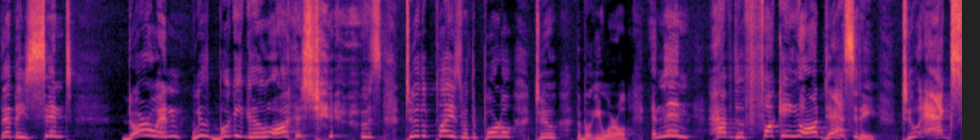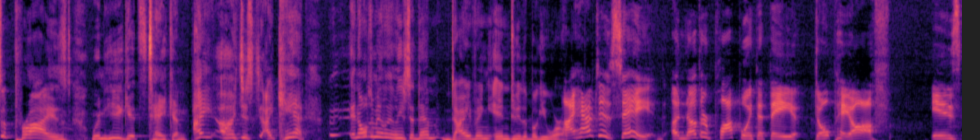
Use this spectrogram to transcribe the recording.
that they sent Darwin with boogie goo on his shoes to the place with the portal to the boogie world. And then have the fucking audacity to act surprised when he gets taken. I I just I can't. And ultimately leads to them diving into the boogie world. I have to say, another plot point that they don't pay off is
